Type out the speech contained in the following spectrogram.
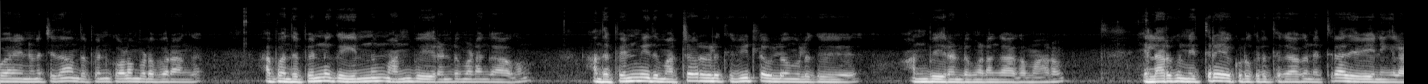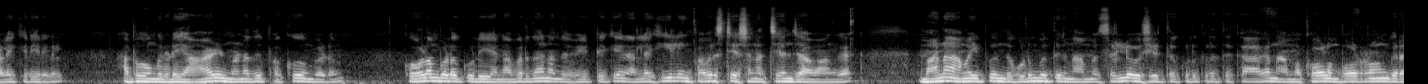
போகிறேன்னு நினச்சி தான் அந்த பெண் கோலம் போட போகிறாங்க அப்போ அந்த பெண்ணுக்கு இன்னும் அன்பு இரண்டு மடங்கு ஆகும் அந்த பெண் மீது மற்றவர்களுக்கு வீட்டில் உள்ளவங்களுக்கு அன்பு இரண்டு மடங்காக மாறும். எல்லாருக்கும் நித்திரையை கொடுக்கறதுக்காக நித்ராதேவியை நீங்கள் அழைக்கிறீர்கள். அப்போ உங்களுடைய ஆழ் மனது பக்குவம்படும் கோலம் போடக்கூடிய நபர் தான் அந்த வீட்டுக்கே நல்ல ஹீலிங் பவர் ஸ்டேஷனாக சேஞ்ச் ஆவாங்க. மன அமைப்பு இந்த குடும்பத்துக்கு நாம் செல்ல விஷயத்தை கொடுக்கறதுக்காக நாம் கோலம் போடுறோங்கிற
